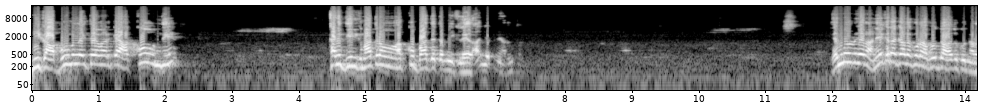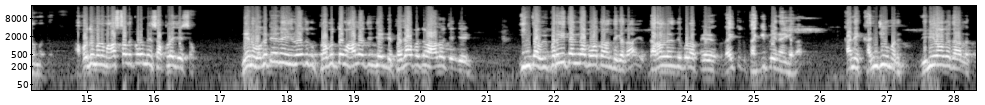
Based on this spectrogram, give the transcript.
మీకు ఆ భూములు అయితే వారికి హక్కు ఉంది. కానీ దీనికి మాత్రం హక్కు బాధ్యత మీకు లేదా అని చెప్పి నేను అడుగుతాను జగన్మోహన్ గారు అనేక రకాల కూడా అభివృద్ధి ఆదుకున్నాడు అన్నమాట. అబద్ధం మనం హాస్టల్కి కూడా మేము సప్లై చేసాం నేను ఒకటేనే ఈ రోజుకు ప్రభుత్వం ఆలోచన చేయండి ప్రజాప్రతినిధులు ఆలోచన చేయండి. ఇంత విపరీతంగా పోతోంది కదా ధరలు అనేది కూడా రైతుకు తగ్గిపోయినాయి కదా. కానీ కన్జ్యూమర్కు వినియోగదారులకు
